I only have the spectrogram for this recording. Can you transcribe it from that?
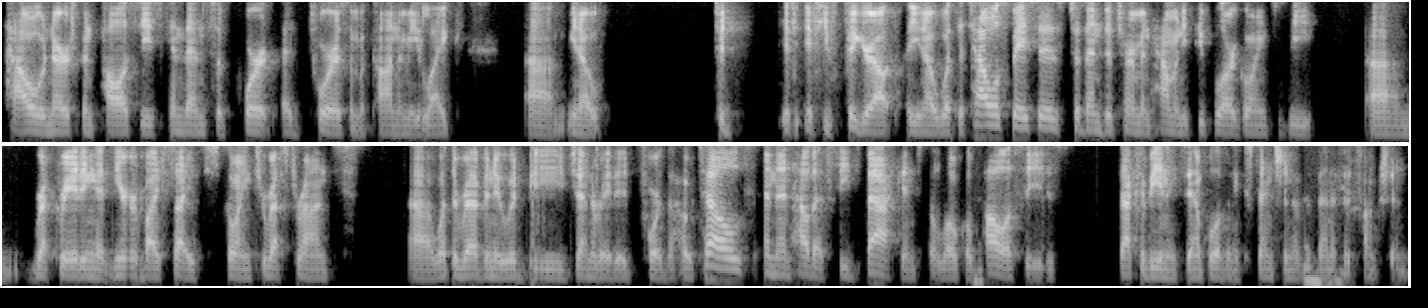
how nourishment policies can then support a tourism economy like, um, you know, to if, if you figure out, you know, what the towel space is to then determine how many people are going to be um, recreating at nearby sites, going to restaurants, uh, what the revenue would be generated for the hotels, and then how that feeds back into the local policies. That could be an example of an extension of the benefit function.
